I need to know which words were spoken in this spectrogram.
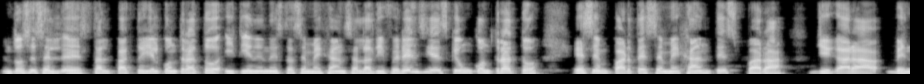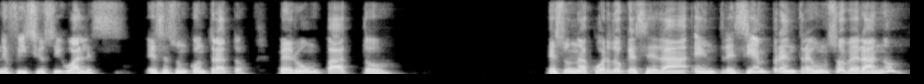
Entonces está el pacto y el contrato y tienen esta semejanza. La diferencia es que un contrato es en partes semejantes para llegar a beneficios iguales. Ese es un contrato. Pero un pacto es un acuerdo que se da entre siempre entre un soberano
